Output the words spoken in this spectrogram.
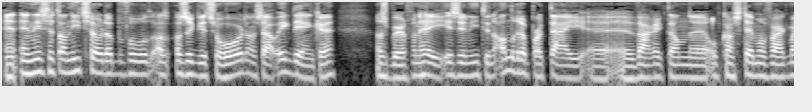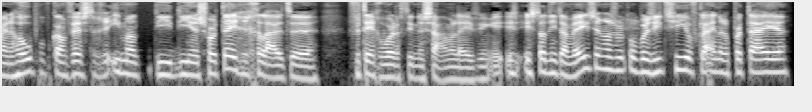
En, en is het dan niet zo dat bijvoorbeeld, als, als ik dit zo hoor... dan zou ik denken als burger van... hé, hey, is er niet een andere partij eh, waar ik dan eh, op kan stemmen... of waar ik mijn hoop op kan vestigen? Iemand die, die een soort tegengeluid eh, vertegenwoordigt in de samenleving. Is, is dat niet aanwezig, een soort oppositie of kleinere partijen?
